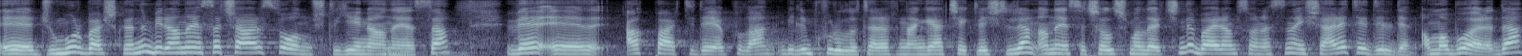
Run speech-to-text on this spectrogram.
Ee, Cumhurbaşkanı'nın bir anayasa çağrısı olmuştu. Yeni anayasa. Ve e, AK Parti'de yapılan bilim kurulu tarafından gerçekleştirilen anayasa çalışmaları için de bayram sonrasına işaret edildi. Ama bu arada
